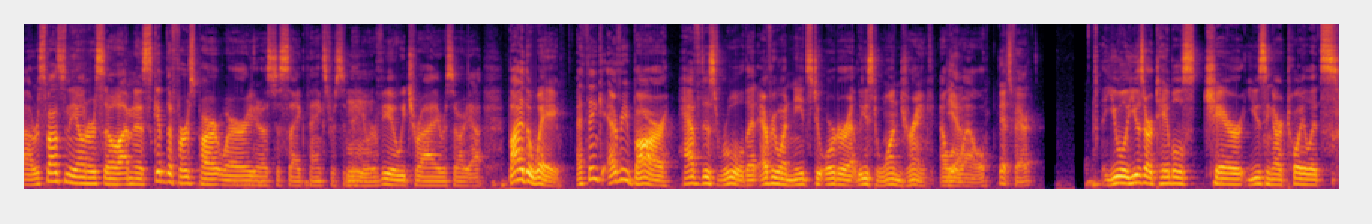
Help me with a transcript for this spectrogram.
Uh, response from the owner. So I'm gonna skip the first part where you know it's just like thanks for submitting a review. We try. We're sorry. Yeah. By the way, I think every bar have this rule that everyone needs to order at least one drink. LOL. That's fair. You will use our tables, chair, using our toilets,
